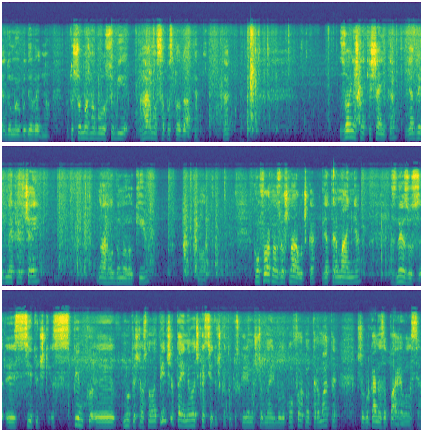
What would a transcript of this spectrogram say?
Я думаю, буде видно. Тобто, щоб можна було собі гарно все поскладати. Так? Зовнішня кишенька для дрібних речей на глибину руки. От. Комфортна зручна ручка для тримання. Знизу з, е, сіточки, з спінку, е, внутрішня основа пінчата і невеличка сіточка. Тобто, скажімо, щоб навіть було комфортно тримати, щоб рука не запарювалася.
